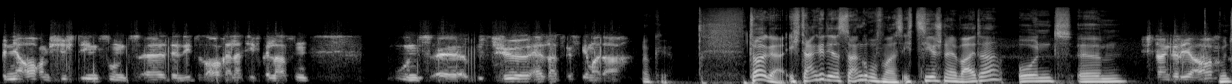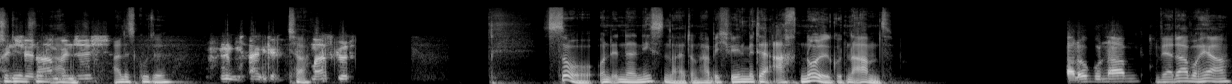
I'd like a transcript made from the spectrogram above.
bin ja auch im Schichtdienst und äh, der sieht es auch relativ gelassen. Und äh, für Ersatz ist immer da. Okay. Tolga, ich danke dir, dass du angerufen hast. Ich ziehe schnell weiter und ähm, danke dir auch. Wünsche einen dir einen schönen Abend, wünsche ich. Alles Gute. danke. Ciao. Mach's gut. So, und in der nächsten Leitung habe ich wen mit der 8.0. Guten Abend. Hallo, guten Abend. Wer da, woher?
